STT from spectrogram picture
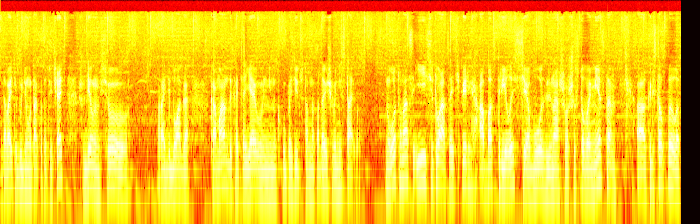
давайте будем вот так вот отвечать, что делаем все ради блага команды, хотя я его ни на какую позицию там нападающего не ставил. Ну вот у нас и ситуация теперь обострилась возле нашего шестого места. А, Кристал Пэлас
